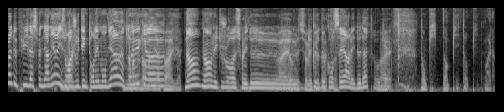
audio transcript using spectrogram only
là depuis la semaine dernière. Ils ont Non. rajouté une tournée mondiale, un Non, truc. non, il y a euh, pas, il y a pas. non, non, on est toujours euh, sur les deux, Ouais, on est sur les que deux dates, concerts, les deux dates. Ok. Ouais. Tant pis, tant pis, tant pis. Voilà.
